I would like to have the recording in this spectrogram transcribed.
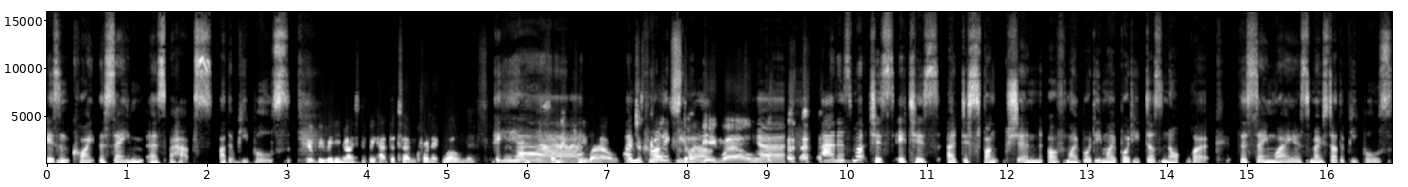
isn't quite the same as perhaps other people's. It would be really nice if we had the term chronic wellness. Yeah, I'm chronically well. I'm I just chronically can't stop well. being well. Yeah. and as much as it is a dysfunction of my body, my body does not work the same way as most other people's.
